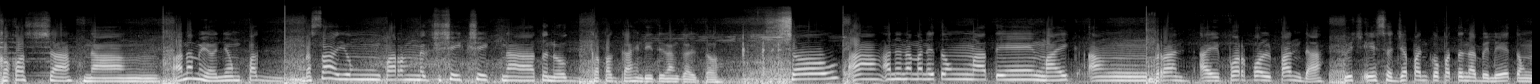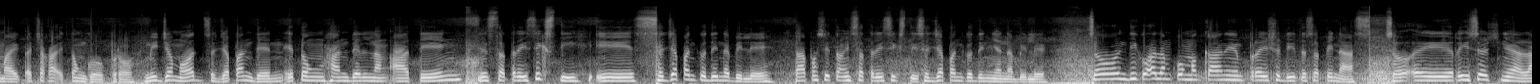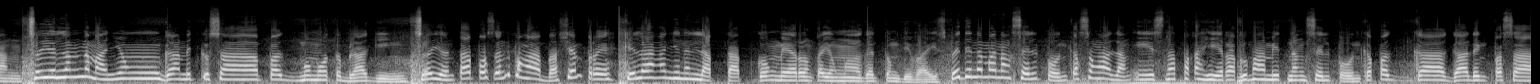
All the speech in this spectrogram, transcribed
kokos siya ng ano mo yun yung pag basta yung parang nag-shake shake na tunog kapag ka hindi tinanggal to So, ang ano naman itong ating mic, ang brand ay Purple Panda which is sa Japan ko pa ito nabili itong mic at saka itong GoPro. Media mod sa Japan din. Itong handle ng ating Insta360 is sa Japan ko din nabili. Tapos itong Insta360 sa Japan ko din yan nabili. So, hindi ko alam kung magkano yung presyo dito sa Pinas. So, eh, research niya lang. So, yun lang naman yung gamit ko sa pagmumoto vlogging. So, yun. Tapos, ano pa nga ba? Siyempre, kailangan nyo ng laptop kung meron kayong mga gantong device. Pwede naman ng cellphone kaso nga lang is napakahirap gumamit ng cellphone kapag uh, galing pa sa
